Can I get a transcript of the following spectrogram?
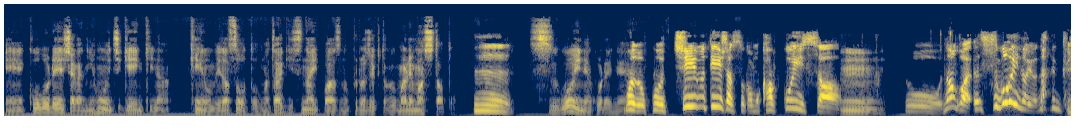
えー高齢者が日本一元気な県を目指そうと、またぎスナイパーズのプロジェクトが生まれましたと。うん。すごいね、これね。まだこう、チーム T シャツとかもかっこいいしさ。うん。そう。なんか、すごいのよ、なんいや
